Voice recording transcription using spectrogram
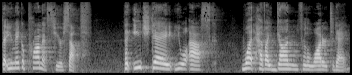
that you make a promise to yourself that each day you will ask, What have I done for the water today?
